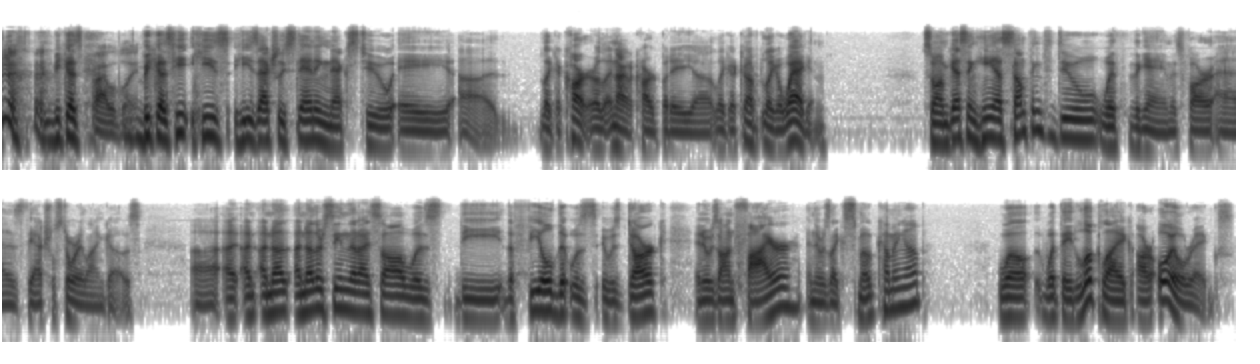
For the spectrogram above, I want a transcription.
because Probably. because he he's he's actually standing next to a uh, like a cart or not a cart but a uh, like a like a wagon. So I'm guessing he has something to do with the game as far as the actual storyline goes. Uh, another another scene that I saw was the the field that was it was dark and it was on fire and there was like smoke coming up. Well, what they look like are oil rigs.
